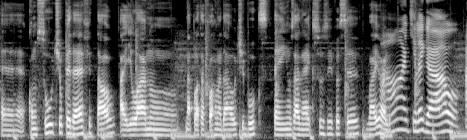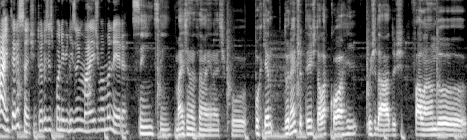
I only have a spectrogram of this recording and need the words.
é, consulte o PDF tal. Aí lá no, na plataforma da Outbooks tem os anexos e você vai e olha. Ai, que legal. Ah, interessante. Então eles disponibilizam em mais de uma maneira. Sim, sim. Imagina também, né? Tipo, porque durante o texto ela corre os dados falando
